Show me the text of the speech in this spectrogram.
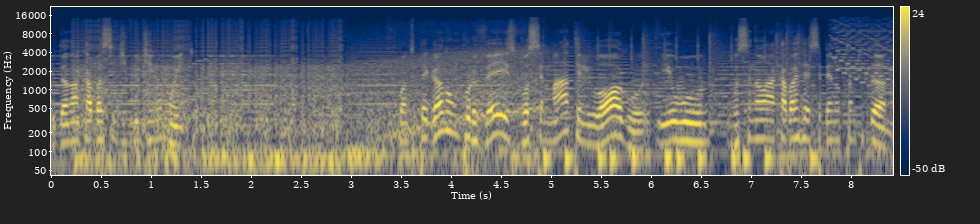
e o dano acaba se dividindo muito. Enquanto pegando um por vez, você mata ele logo e o, você não acaba recebendo tanto dano.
